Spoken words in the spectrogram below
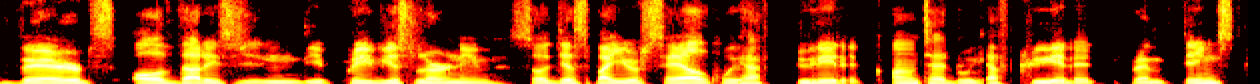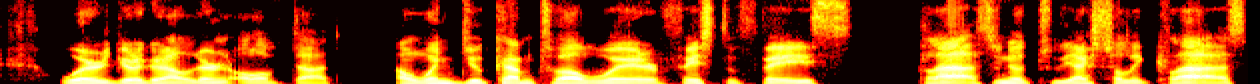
verbs, all of that is in the previous learning. So just by yourself, we have created content, we have created different things where you're gonna learn all of that. And when you come to our face-to-face class, you know, to the actually class,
